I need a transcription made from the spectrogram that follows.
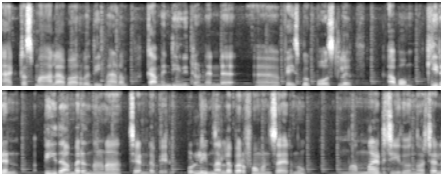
ആക്ട്രസ് മാലാപാർവതി മാഡം കമന്റ് ചെയ്തിട്ടുണ്ട് എന്റെ ഫേസ്ബുക്ക് പോസ്റ്റിൽ അപ്പം കിരൺ പീതാംബരൻ എന്നാണ് ആ ചേട്ടന്റെ പേര്. പുള്ളിയും നല്ല പെർഫോമൻസ് ആയിരുന്നു. നന്നായിട്ട് ചെയ്തു. എന്ന് വെച്ചാൽ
